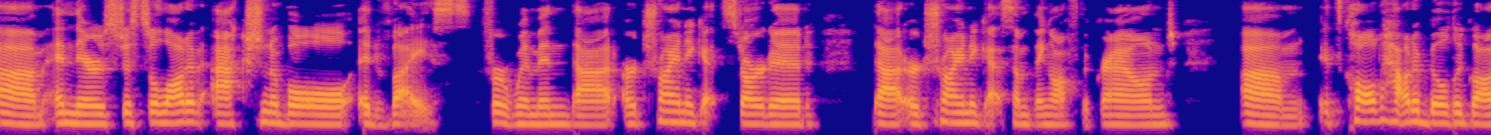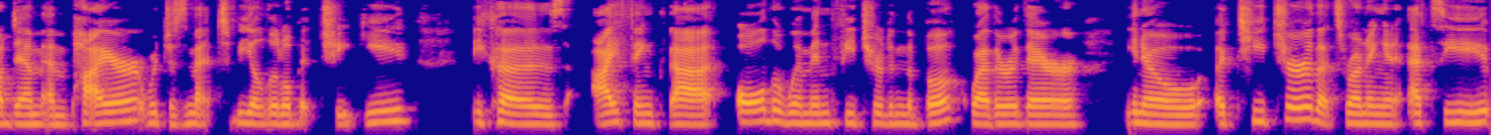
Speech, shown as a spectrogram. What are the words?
um, and there's just a lot of actionable advice for women that are trying to get started that are trying to get something off the ground um, it's called how to build a goddamn empire which is meant to be a little bit cheeky because i think that all the women featured in the book whether they're you know a teacher that's running an etsy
